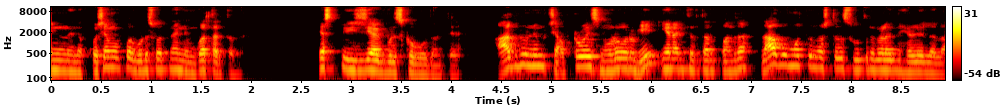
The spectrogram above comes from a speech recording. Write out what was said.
ಇನ್ನು ಕ್ವಶನ್ ಪೇಪರ್ ಬಿಡಿಸೋತ್ನೇ ನಿಮ್ಗೆ ಗೊತ್ತಾಗ್ತದೆ. ಎಷ್ಟು ಈಸಿಯಾಗಿ ಬಿಡಿಸ್ಕೋಬೋದು ಅಂತೇಳಿ. ಆದರೂ ನಿಮ್ಮ ಚಾಪ್ಟರ್ ವೈಸ್ ನೋಡೋರಿಗೆ ಏನಾಗ್ತಿರ್ತಾರಪ್ಪ ಅಂದ್ರೆ ಲಾಭ ಮತ್ತು ನಷ್ಟದ ಸೂತ್ರಗಳನ್ನು ಹೇಳಿಲ್ಲಲ್ಲ.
